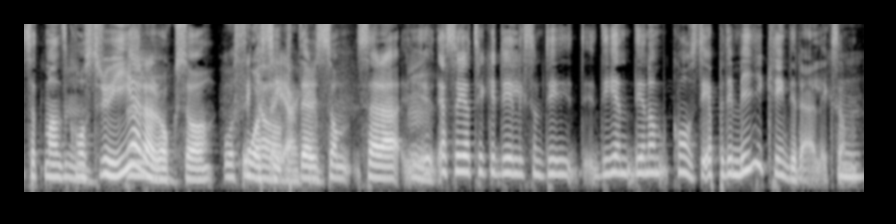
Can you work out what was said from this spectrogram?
Så att man konstruerar också Åsikter. åsikter, Ja, som, så här, alltså jag tycker det är liksom, det, det, är en, det är någon konstig epidemi kring det där liksom.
